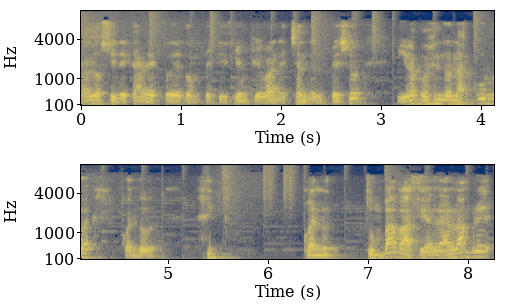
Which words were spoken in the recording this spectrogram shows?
Los sidecar estos de competición que van echando el peso, iba cogiendo las curvas cuando cuando tumbaba hacia el alambre,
